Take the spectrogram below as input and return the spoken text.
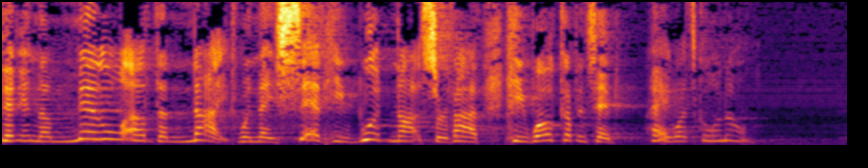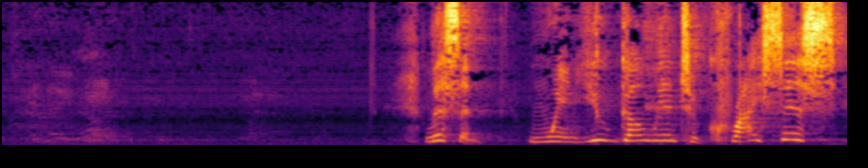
that in the middle of the night, when they said he would not survive, he woke up and said, Hey, what's going on? Listen, when you go into crisis,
